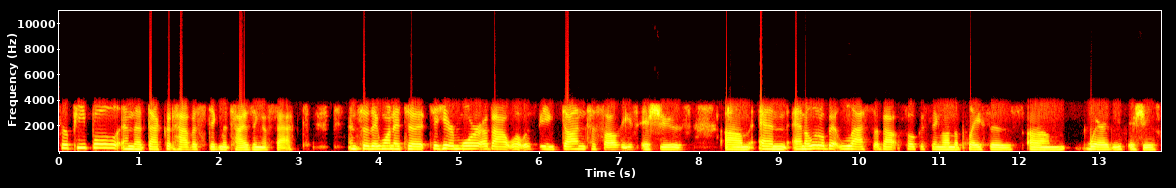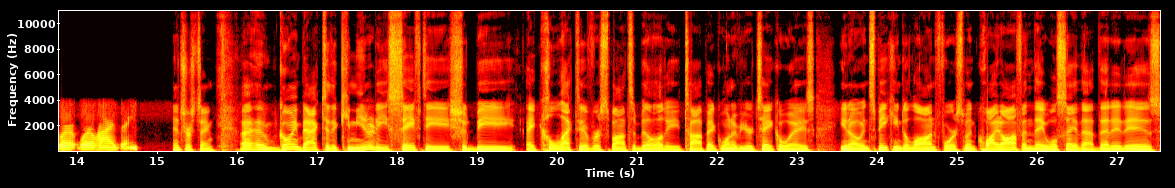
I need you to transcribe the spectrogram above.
for people, and that that could have a stigmatizing effect. and so they wanted to to hear more about what was being done to solve these issues, um, and and a little bit less about focusing on the places um, where these issues were were arising. Interesting. Uh, going back to the community safety should be a collective responsibility topic, one of your takeaways. You know, in speaking to law enforcement, quite often they will say that, that it is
